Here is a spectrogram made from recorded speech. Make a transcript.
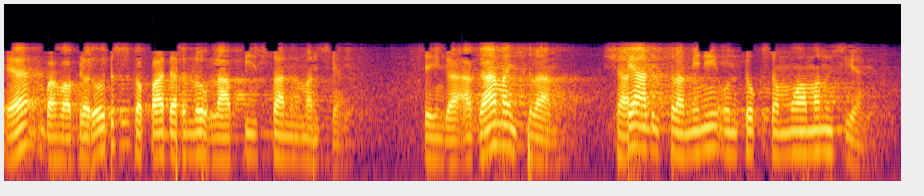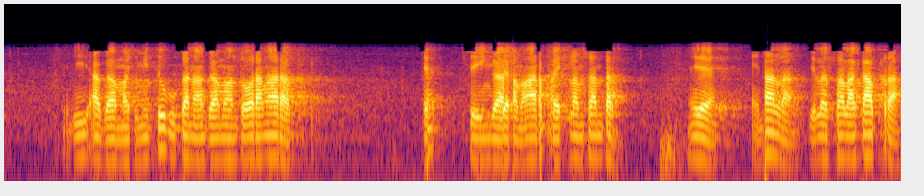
ya bahwa beliau diutus kepada seluruh lapisan manusia. Sehingga agama Islam syariat Islam ini untuk semua manusia. Jadi agama Islam itu bukan agama untuk orang Arab. Ya sehingga agama Arab Islam Santara ya salah jelas salah kaprah.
